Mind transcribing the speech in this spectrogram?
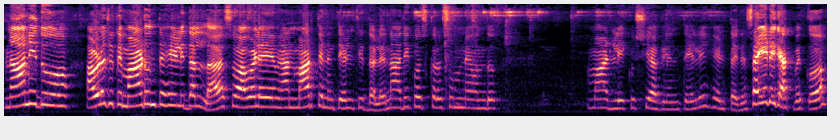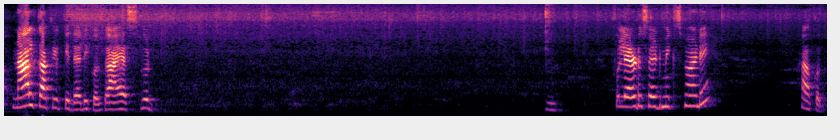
ನಾನಿದು ಅವಳ ಜೊತೆ ಮಾಡು ಅಂತ ಹೇಳಿದಲ್ಲ ಸೊ ಅವಳೇ ನಾನು ಮಾಡ್ತೇನೆ ಅಂತ ಹೇಳ್ತಿದ್ದಾಳೆ. ನಾ ಅದಕ್ಕೋಸ್ಕರ ಸುಮ್ಮನೆ ಒಂದು ಮಾಡ್ಲಿ, ಖುಷಿ ಆಗ್ಲಿ ಅಂತೇಳಿ ಹೇಳ್ತಾ ಇದ್ದೇನೆ. ಸೈಡಿಗೆ ಹಾಕಬೇಕು. ನಾಲ್ಕು ಹಾಕ್ಲಿಕ್ಕಿದೆ ಅದಕ್ಕೋಸ್ಕರ ಎಸ್ ಗುಡ್ ಫುಲ್ ಎರಡು ಸೈಡ್ ಮಿಕ್ಸ್ ಮಾಡಿ ಹಾಕೋದು.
